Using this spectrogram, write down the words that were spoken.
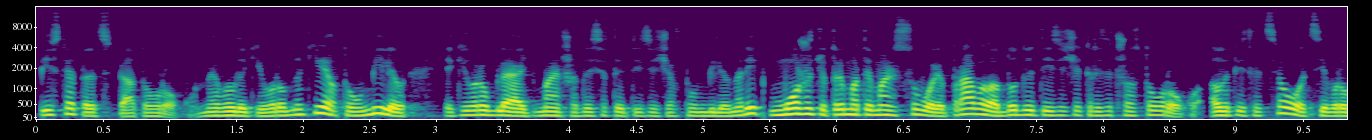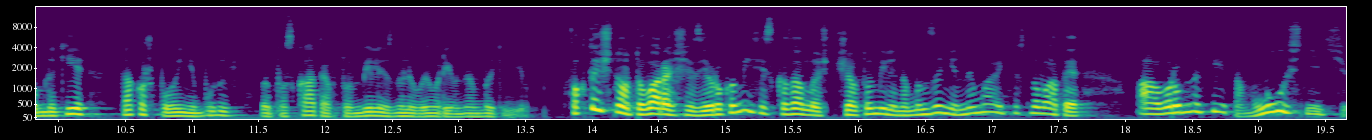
після 35-го року. Невеликі виробники автомобілів, які виробляють менше 10 тисяч автомобілів на рік, можуть отримати менш суворі правила до 2036 року. Але після цього ці виробники також повинні будуть випускати автомобілі з нульовим рівнем викидів. Фактично, товариші з Єврокомісії сказали, що автомобілі на бензині не мають існувати, а виробники там лусніть,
